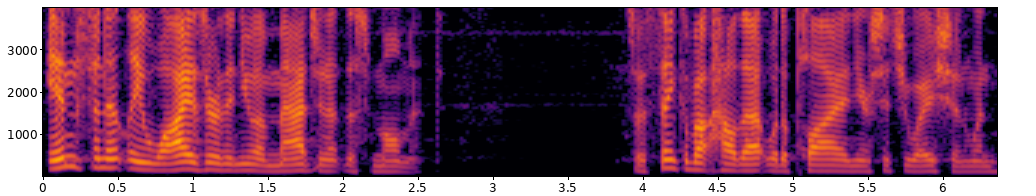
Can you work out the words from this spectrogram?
infinitely wiser than you imagine at this moment. So think about how that would apply in your situation when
